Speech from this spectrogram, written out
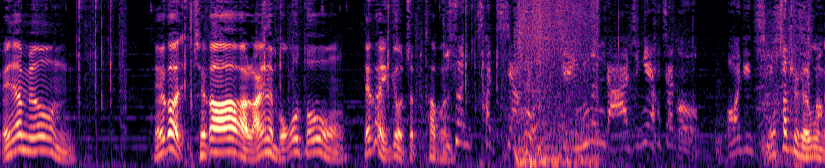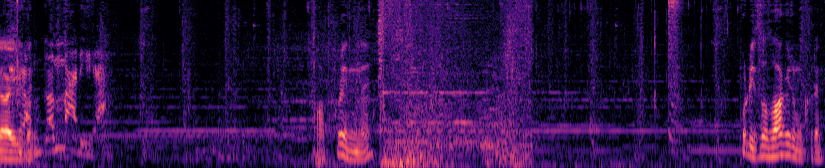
왜냐면 얘가 제가 라인을 먹어도 내가 이겨 어차피 탑은. 우선 차치하고 질문은 나중에 하자고. 어디 어차피 결국 내가 이기거든. 아 풀이 있네. 풀이 있어서 하기 좀 그래.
